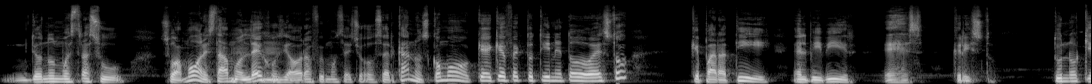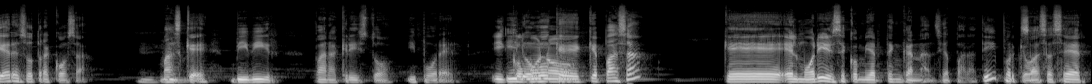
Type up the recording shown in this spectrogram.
Dios nos muestra su, su amor. Estábamos lejos y ahora fuimos hechos cercanos. ¿Cómo, qué, ¿Qué efecto tiene todo esto? Que para ti el vivir es Cristo. Tú no quieres otra cosa más que vivir para Cristo y por Él. ¿Y, Y luego, no? ¿qué, qué pasa? Que el morir se convierte en ganancia para ti, porque vas a ser,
